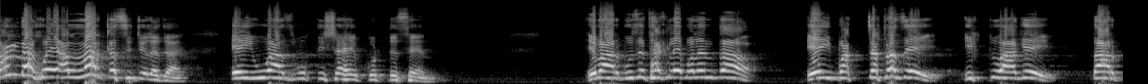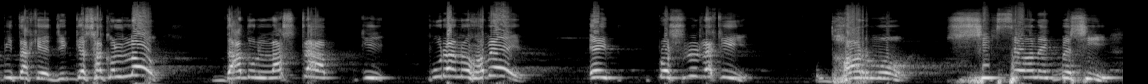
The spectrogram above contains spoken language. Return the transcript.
বান্দা হয়ে আল্লাহর কাছে চলে যায়। এই ওয়াজ মুফতি সাহেব করতেছেন। এবার বুঝে থাকলে বলেন তো, এই বাচ্চাটা যে একটু আগে তার পিতাকে জিজ্ঞাসা করল দাদুর লাশটা কি পুরানো হবে? এই প্রশ্নটা কি? ধর্ম শিখছে অনেক বেশি,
